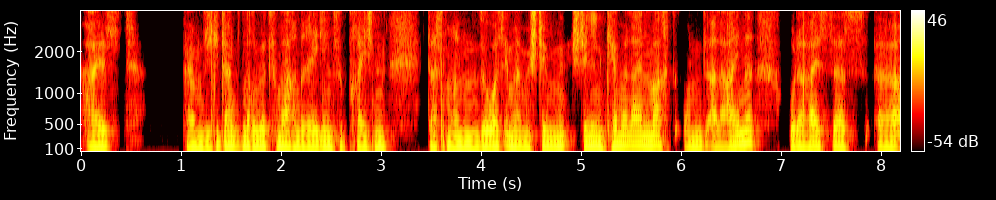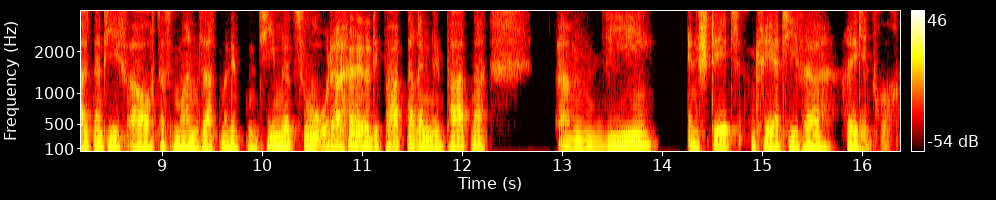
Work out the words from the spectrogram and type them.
Heißt, ähm, sich Gedanken darüber zu machen, Regeln zu brechen, dass man sowas immer im stillen Kämmerlein macht und alleine? Oder heißt das äh, alternativ auch, dass man sagt, man nimmt ein Team dazu oder die Partnerin, den Partner? Ähm, wie entsteht ein kreativer Regelbruch?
